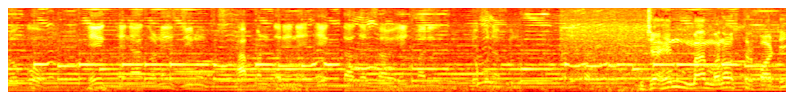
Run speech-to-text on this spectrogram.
લોકો એક થઈને આ ગણેશજીનું સ્થાપન કરીને એકતા દર્શાવે એ જ મારી લોકોને અપીલ છે जय हिंद मैं मनोज त्रिपाठी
